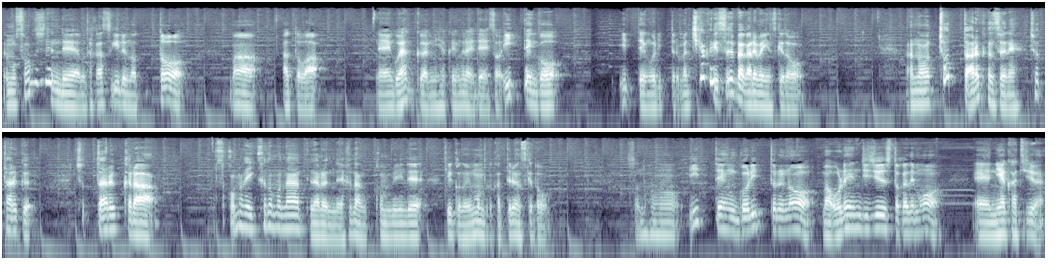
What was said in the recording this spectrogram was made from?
でもその時点で高すぎるのと、まあ、あとは、えー、500から200円ぐらいで、そう、1.5、1.5リットル。まあ、近くにスーパーがあればいいんですけど、あの、ちょっと歩くんですよね。ちょっと歩く。ちょっと歩くから、そこまで行くのもなーってなるんで、普段コンビニで結構飲み物とか買ってるんですけど、その、1.5リットルの、まあ、オレンジジュースとかでも、えー、280円。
